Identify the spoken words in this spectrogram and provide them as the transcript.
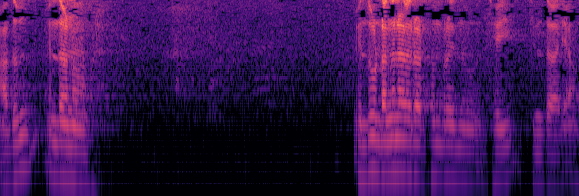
അതും എന്താണ്? എന്തുകൊണ്ട് അങ്ങനെ ഒരർത്ഥം പറയുന്നു? ധൈ ചിന്തായ.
